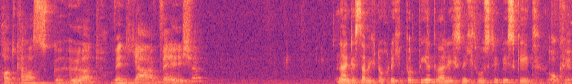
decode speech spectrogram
Podcasts gehört? Wenn ja, welche? Nein, das habe ich noch nicht probiert, weil ich es nicht wusste, wie es geht. Okay,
